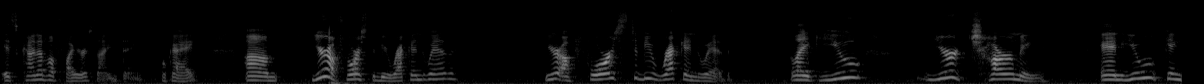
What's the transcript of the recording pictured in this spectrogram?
It's kind of a fire sign thing, okay? Um, you're a force to be reckoned with. You're a force to be reckoned with. Like you, you're charming, and you can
